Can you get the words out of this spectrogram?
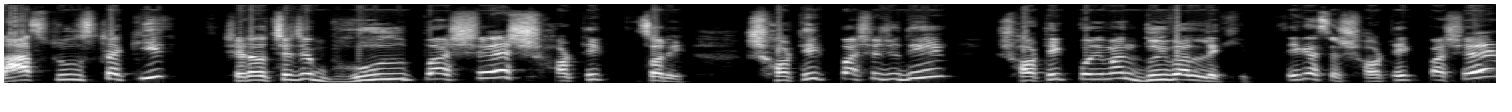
লাস্ট রুলসটা কি? সেটা হচ্ছে যে ভুল পাশে সঠিক সরি সঠিক পাশে যদি সঠিক পরিমাণ দুইবার লিখি, ঠিক আছে? সঠিক পাশে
